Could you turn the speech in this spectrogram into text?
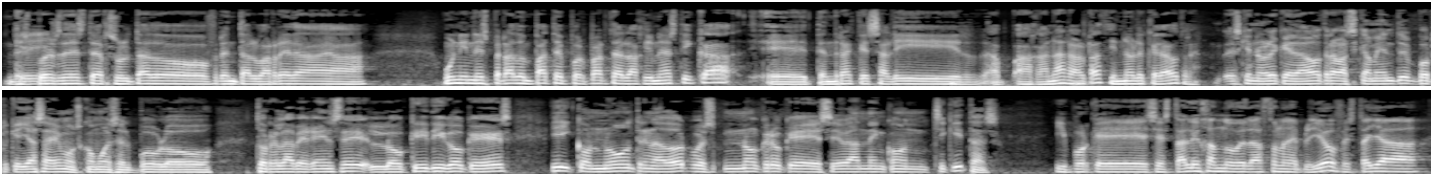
Después Que- de este resultado frente al Barreda, un inesperado empate por parte de la gimnástica, eh, tendrá que salir a, a ganar al Racing, no le queda otra. Es que no le queda otra básicamente porque ya sabemos cómo es el pueblo torrelaveguense, lo crítico que es y con nuevo entrenador pues no creo que se anden con chiquitas. Y porque se está alejando de la zona de playoff. Está ya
